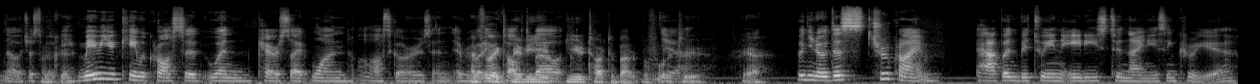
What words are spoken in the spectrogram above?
No, just a movie. Maybe you came across it when Parasite won Oscars and I everybody feel like talked maybe about. you, you talked about it before Yeah. too. Yeah. But you know, this true crime happened between 80s to 90s in Korea,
